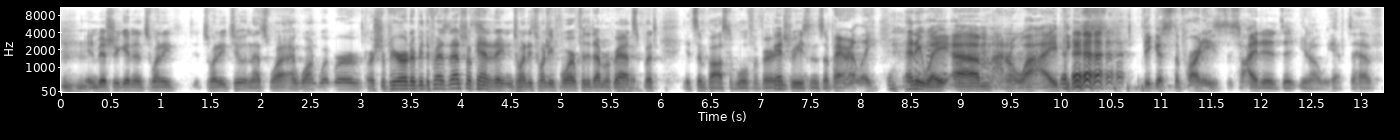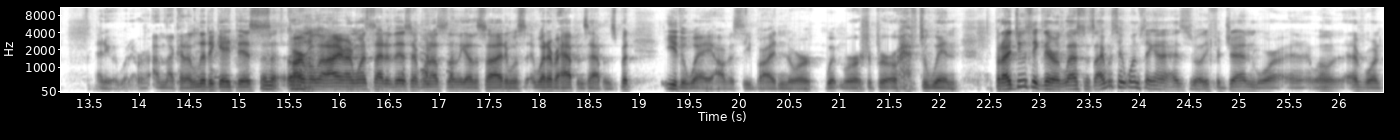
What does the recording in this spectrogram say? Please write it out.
mm-hmm. in Michigan in 2022. And that's why I want Whitmer or Shapiro to be the presidential candidate in 2024 for the Democrats, but it's impossible for various reasons, apparently. Anyway, um, I don't know why, because, because the party's decided that, you know, we have to have, anyway, whatever. I'm not going to litigate this. Uh, Carville and I are on one side of this, everyone else is on the other side, and we'll, whatever happens, happens. But either way, obviously, Biden or or Whitmer or Shapiro have to win. But I do think there are lessons. I would say one thing, and it's really for Jen more, uh, well, everyone.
